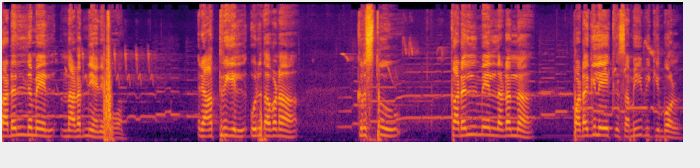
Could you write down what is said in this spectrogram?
കടലിന് മേൽ നടന്ന അനുഭവം. രാത്രിയിൽ ഒരു തവണ ക്രിസ്തു കടലിന്മേൽ നടന്ന് പടകിലേക്ക് സമീപിക്കുമ്പോൾ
